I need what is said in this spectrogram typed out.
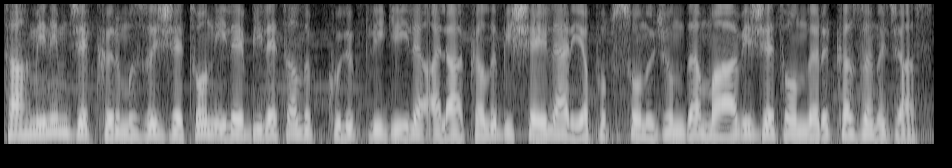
Tahminimce kırmızı jeton ile bilet alıp kulüp ligi ile alakalı bir şeyler yapıp sonucunda mavi jetonları kazanacağız.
